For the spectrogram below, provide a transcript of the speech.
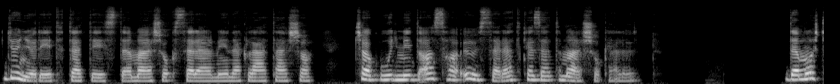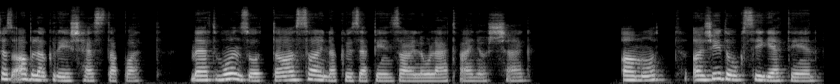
gyönyörét tetézte mások szerelmének látása, csak úgy, mint az, ha ő szeretkezett mások előtt. De most az ablakréshez tapadt, mert vonzotta a szajna közepén zajló látványosság. Amott, a zsidók szigetén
